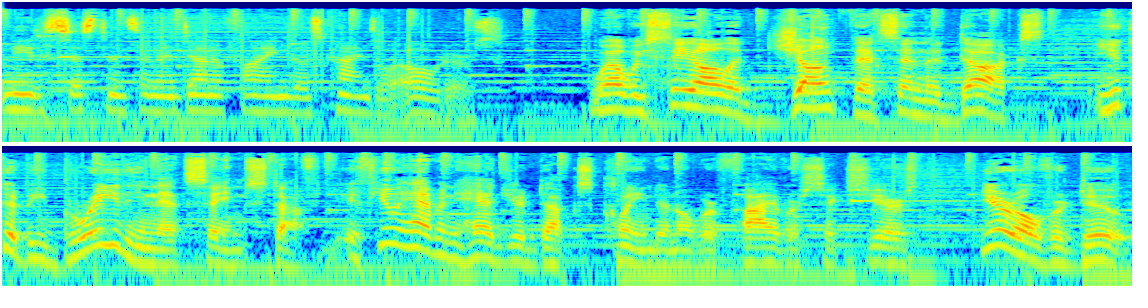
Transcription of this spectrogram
need assistance in identifying those kinds of odors. Well, we see all the junk that's in the ducts. You could be breathing that same stuff. If you haven't had your ducts cleaned in over five or six years, you're overdue.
